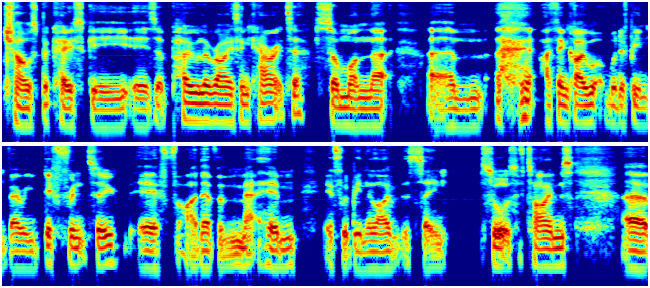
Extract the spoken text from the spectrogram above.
Charles Bukowski is a polarizing character, someone that um, I think I w- would have been very different to if I'd ever met him, if we'd been alive at the same sorts of times. Uh,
